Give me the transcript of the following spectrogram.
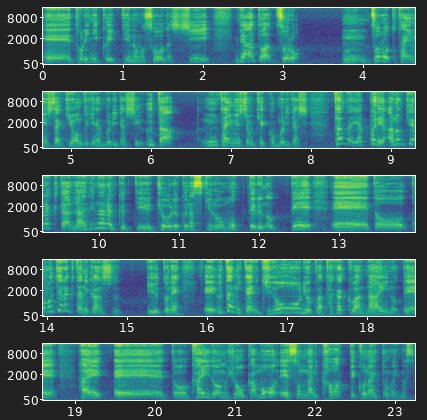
えー、取りにくいっていうのもそうだし、で、あとはゾロ。うん、ゾロと対面したら基本的には無理だし、ウタに対面しても結構無理だし。ただやっぱりあのキャラクター、ラグナラクっていう強力なスキルを持ってるので、えっ、ー、と、このキャラクターに関して言うとね、えー、歌みたいに機動力は高くはないので、はい、えっ、ー、と、カイドウの評価も、えー、そんなに変わってこないと思います。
